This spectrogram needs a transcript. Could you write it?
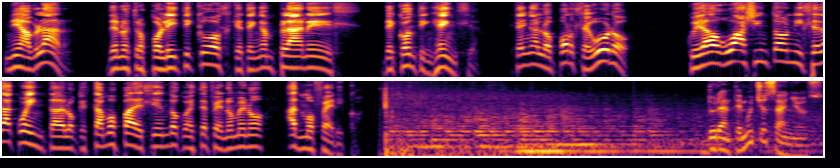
ni hablar de nuestros políticos que tengan planes de contingencia. Ténganlo por seguro. Cuidado, Washington ni se da cuenta de lo que estamos padeciendo con este fenómeno atmosférico. Durante muchos años,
